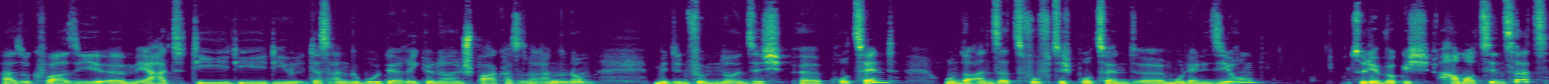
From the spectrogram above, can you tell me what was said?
Also quasi, ähm, er hat die, die, die, das Angebot der regionalen Sparkasse dann angenommen mit den 95 äh, Prozent, unter Ansatz 50 Prozent äh, Modernisierung zu dem wirklich Hammer-Zinssatz.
